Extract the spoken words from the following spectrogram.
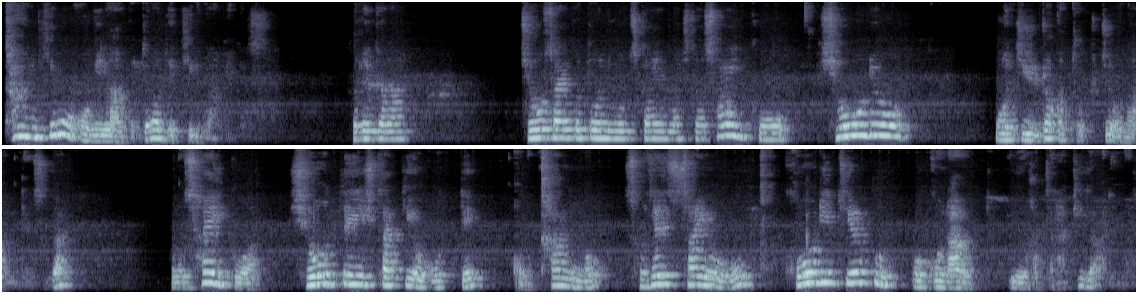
肝気も補うことができるわけです。それから詳細ことにも使いました最高少量用いるのが特徴なんですが、この細工は焦点した気を持って、この肝の疎絶作用を効率よく行ういう働きがあります。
